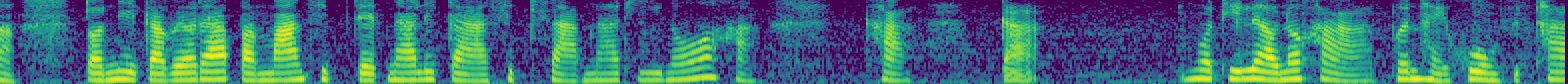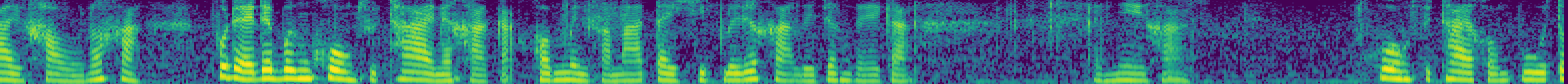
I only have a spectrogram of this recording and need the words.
65 ตอนนี้ก็เวลาประมาณ 17 นาฬิกา 13 นาทีเนาะค่ะ ค่ะกะงวดที่แล้วเนาะค่ะ เพิ่นให้โค้งสุดท้ายเขาเนาะค่ะ ผู้ใดได้เบิ่งโค้งสุดท้ายนะคะกะคอมเมนต์เข้ามาใต้คลิปเลยเด้อค่ะ หรือจังใดกะอันนี้ค่ะ โค้งสุดท้ายของปูต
